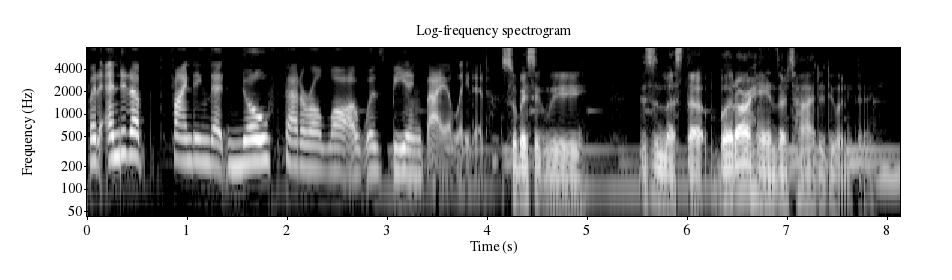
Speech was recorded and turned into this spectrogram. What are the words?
but ended up finding that no federal law was being violated. so basically, this is messed up, but our hands are tied to do anything.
